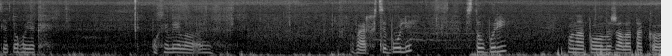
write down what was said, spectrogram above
Після того, як похилила е, верх цибулі стовбурі, вона полежала так е,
